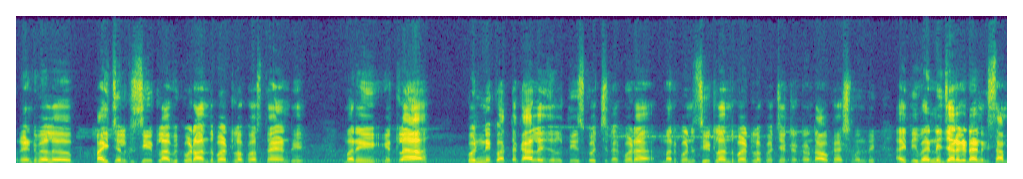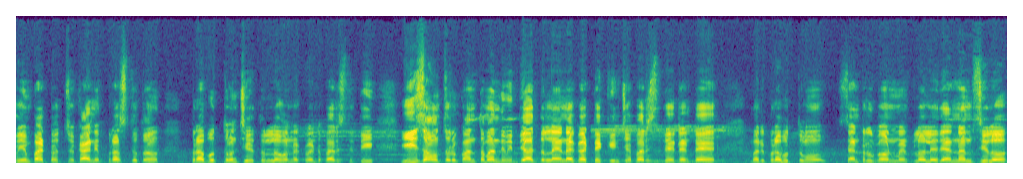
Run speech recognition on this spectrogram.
రెండు వేల పైచిలకు సీట్లు అవి కూడా అందుబాటులోకి వస్తాయండి. మరి ఇట్లా కొన్ని కొత్త కాలేజీలు తీసుకొచ్చినా కూడా మరికొన్ని సీట్లు అందుబాటులోకి వచ్చేటటువంటి అవకాశం ఉంది. అయితే ఇవన్నీ జరగడానికి సమయం పట్టవచ్చు. కానీ ప్రస్తుతం ప్రభుత్వం చేతుల్లో ఉన్నటువంటి పరిస్థితి ఈ సంవత్సరం కొంతమంది విద్యార్థులైనా గట్టెక్కించే పరిస్థితి ఏంటంటే మరి ప్రభుత్వం సెంట్రల్ గవర్నమెంట్లో లేదా ఎన్ఎంసీలో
